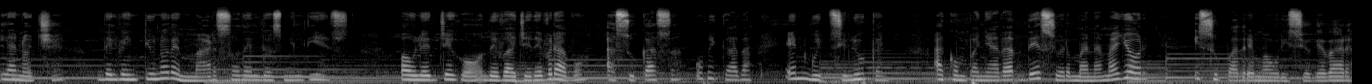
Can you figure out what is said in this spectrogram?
La noche del 21 de marzo del 2010, Paulette llegó de Valle de Bravo a su casa ubicada en Huitzilucan, acompañada de su hermana mayor y su padre Mauricio Guevara.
